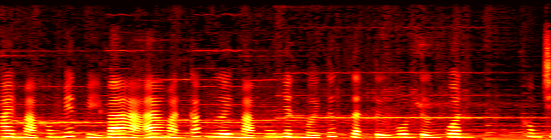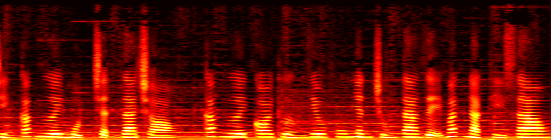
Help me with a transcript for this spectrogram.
ai mà không biết vì ba à A hoàn các ngươi mà phu nhân mới tức giận từ hôn tướng quân. Không chỉnh các ngươi một trận ra trò, các ngươi coi thường diêu phu nhân chúng ta dễ bắt nạt thì sao?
